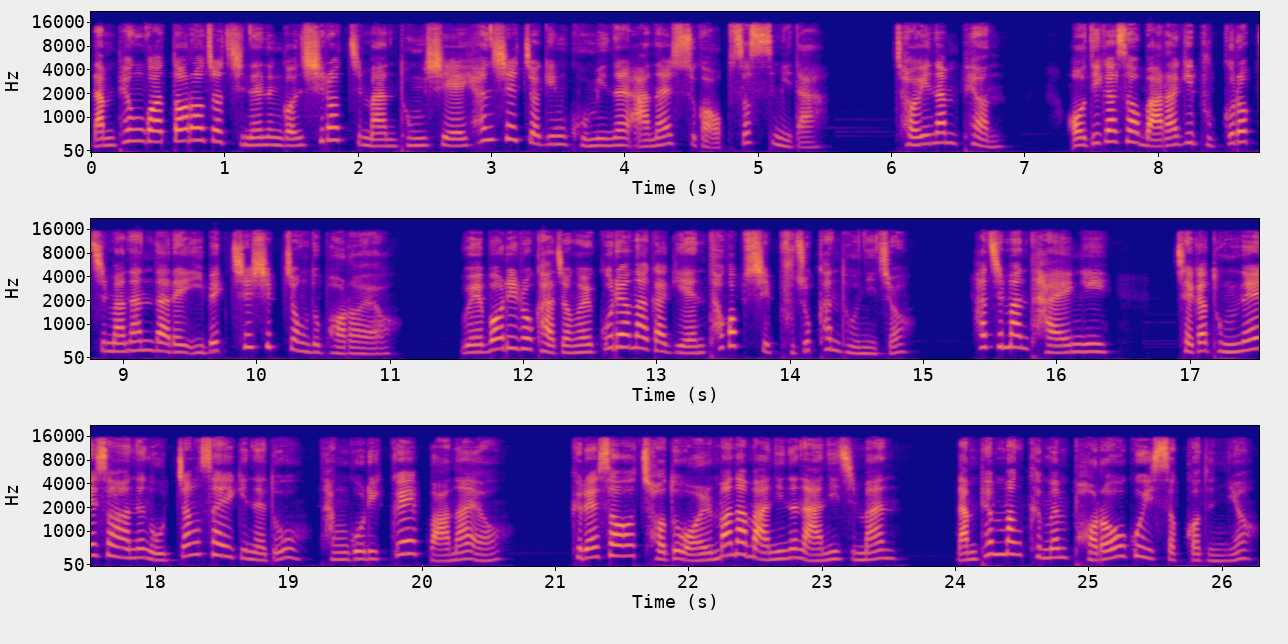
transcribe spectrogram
남편과 떨어져 지내는 건 싫었지만 동시에 현실적인 고민을 안 할 수가 없었습니다. 저희 남편, 어디 가서 말하기 부끄럽지만 한 달에 270 정도 벌어요. 외벌이로 가정을 꾸려나가기엔 턱없이 부족한 돈이죠. 하지만 다행히 제가 동네에서 하는 옷장사이긴 해도 단골이 꽤 많아요. 그래서 저도 얼마나 많이는 아니지만 남편만큼은 벌어오고 있었거든요.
